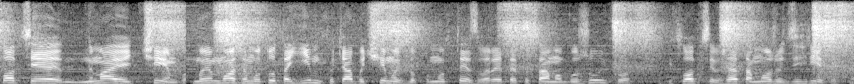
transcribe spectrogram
хлопці не мають чим. Ми можемо тут їм хоча б чимось допомогти, зварити ту саму буржуйку, і хлопці вже там можуть зігрітися.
